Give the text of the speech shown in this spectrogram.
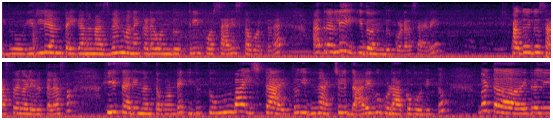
ಇದು ಇರಲಿ ಅಂತ ಈಗ ನನ್ನ ಹಸ್ಬೆಂಡ್ ಮನೆ ಕಡೆ ಒಂದು ತ್ರೀ ಫೋರ್ ಸ್ಯಾರೀಸ್ ತಗೊಳ್ತಾರೆ. ಅದರಲ್ಲಿ ಇದೊಂದು ಕೂಡ ಸ್ಯಾರಿ ಅದು ಇದು ಶಾಸ್ತ್ರಗಳಿರುತ್ತಲ್ಲ ಸೊ ಈ ಸ್ಯಾರಿ ನಾನು ತಗೊಂಡೆ. ಇದು ತುಂಬ ಇಷ್ಟ ಆಯಿತು. ಇದನ್ನ ಆ್ಯಕ್ಚುಲಿ ದಾರಿಗೂ ಕೂಡ ಹಾಕೋಬೋದಿತ್ತು ಬಟ್ ಇದರಲ್ಲಿ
